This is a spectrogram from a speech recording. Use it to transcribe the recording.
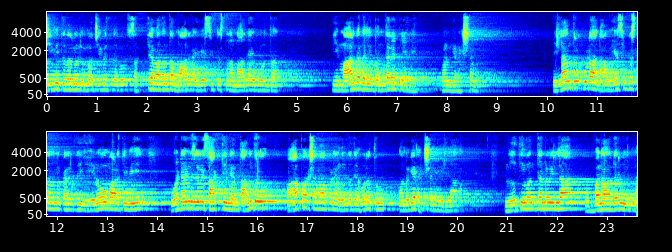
ಜೀವಿತದಲ್ಲೂ, ನಿಮ್ಮ ಜೀವಿತದಲ್ಲೂ ಸತ್ಯವಾದಂಥ ಮಾರ್ಗ ಯೇಸು ಕ್ರಿಸ್ತನ ಮಾರ್ಗ ಎಂಬುವಂಥ ಈ ಮಾರ್ಗದಲ್ಲಿ ಬಂದರೆ ಬೇರೆ. ನಮಗೆ ರಕ್ಷಣೆ. ಇಲ್ಲಾಂದ್ರೂ ಕೂಡ ನಾವು ಯೇಸು ಕ್ರಿಸ್ತನನ್ನು ಕರೆದು ಏನೋ ಮಾಡ್ತೀವಿ ಓಡಾಡಿ ಜನ ಸಾಕ್ತೀವಿ ಅಂತ ಅಂದರೂ ಪಾಪ ಕ್ಷಮಾಪಣೆ ಹೊಂದದೆ ಹೊರತು ನಮಗೆ ರಕ್ಷಣೆ ಇಲ್ಲ. ನೀತಿವಂತನೂ ಇಲ್ಲ, ಒಬ್ಬನಾದರೂ ಇಲ್ಲ.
